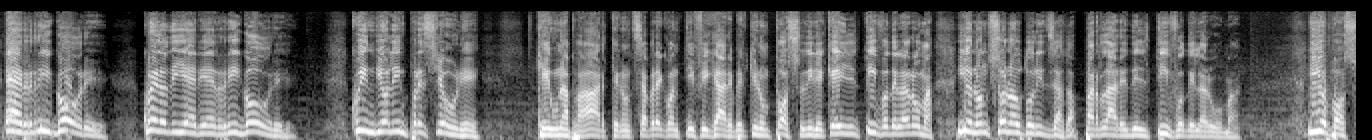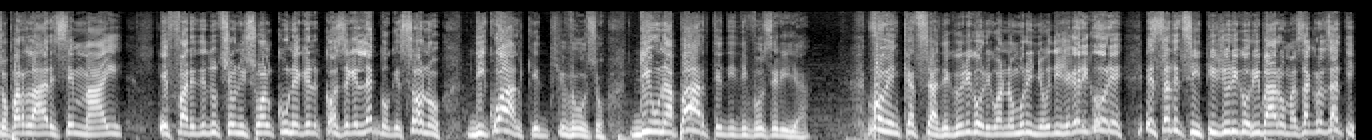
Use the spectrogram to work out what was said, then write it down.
È rigore. Quello di ieri è rigore. Quindi ho l'impressione che una parte non saprei quantificare perché io non posso dire che il tifo della Roma, io non sono autorizzato a parlare del tifo della Roma. Io posso parlare semmai e fare deduzioni su alcune che- cose che leggo che sono di qualche tifoso, di una parte di tifoseria. Voi vi incazzate con i rigori quando Mourinho vi dice che è rigore e state zitti sui rigori per Roma sacrosanti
